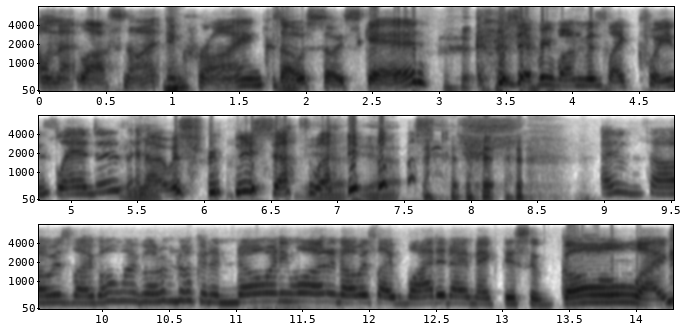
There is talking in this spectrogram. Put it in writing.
on that last night and crying because I was so scared because everyone was like Queenslanders and Yeah. I was from New South Wales. Yeah, yeah. And so I was like, oh my God, I'm not going to know anyone. And I was like, why did I make this a goal? Like,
